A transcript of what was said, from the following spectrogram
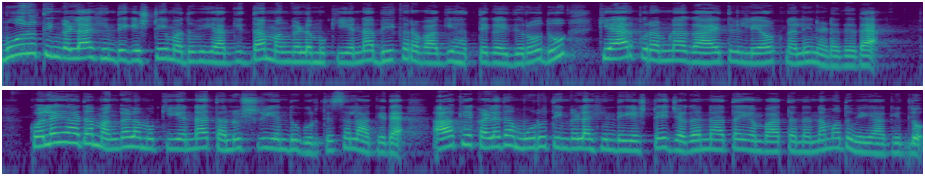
ಮೂರು ತಿಂಗಳ ಹಿಂದೆಗೆಷ್ಟೇ ಮದುವೆಯಾಗಿದ್ದ ಮಂಗಳಮುಖಿಯನ್ನ ಭೀಕರವಾಗಿ ಹತ್ಯೆಗೈದಿರೋದು ಕೆಆರ್ಪುರಂನ ಗಾಯತ್ರಿ ಲೇಔಟ್ನಲ್ಲಿ ನಡೆದಿದೆ. ಕೊಲೆಯಾದ ಮಂಗಳಮುಖಿಯನ್ನ ತನುಶ್ರೀ ಎಂದು ಗುರುತಿಸಲಾಗಿದೆ. ಆಕೆ ಕಳೆದ ಮೂರು ತಿಂಗಳ ಹಿಂದೆಯಷ್ಟೇ ಜಗನ್ನಾಥ ಎಂಬಾತನನ್ನ ಮದುವೆಯಾಗಿದ್ಲು.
